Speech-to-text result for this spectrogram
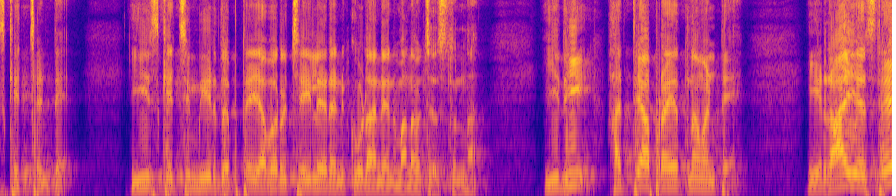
స్కెచ్ అంటే. ఈ స్కెచ్ మీరు తప్పితే ఎవరు చేయలేరని కూడా నేను మనవి చేస్తున్నా. ఇది హత్యా ప్రయత్నం అంటే. ఈ రాయి వేస్తే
